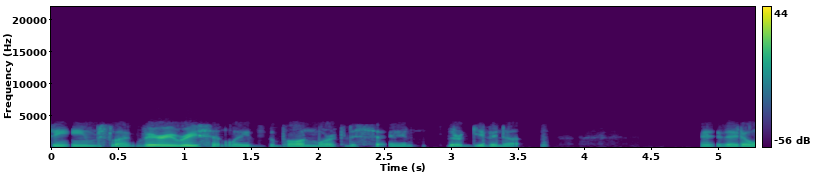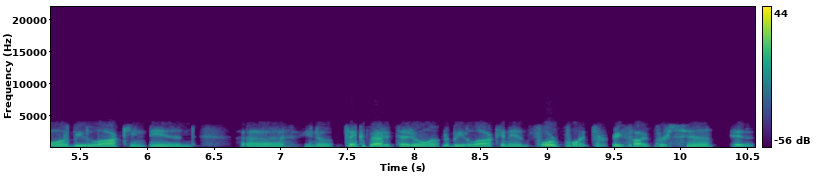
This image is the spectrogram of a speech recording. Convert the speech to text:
seems like very recently the bond market is saying they're giving up. They don't want to be locking in, uh, you know, think about it. They don't want to be locking in 4.35% if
